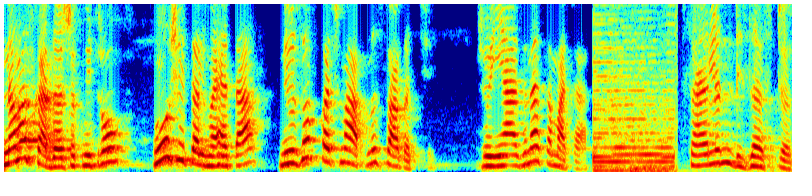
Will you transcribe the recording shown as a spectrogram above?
નમસ્કાર દર્શક મિત્રો, હું શીતલ મહેતા ન્યૂઝ ઓફ કચ્છમાં આપનું સ્વાગત છે. જોઈએ આજના સમાચાર. સાયલન્ટ ડિઝાસ્ટર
